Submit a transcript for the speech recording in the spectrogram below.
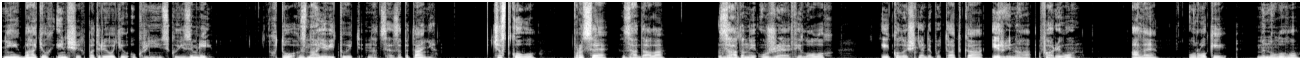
ні багатьох інших патріотів української землі. Хто знає відповідь на це запитання? Частково про це згадала згаданий уже філолог і колишня депутатка Ірина Фаріон. Але уроки минулого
